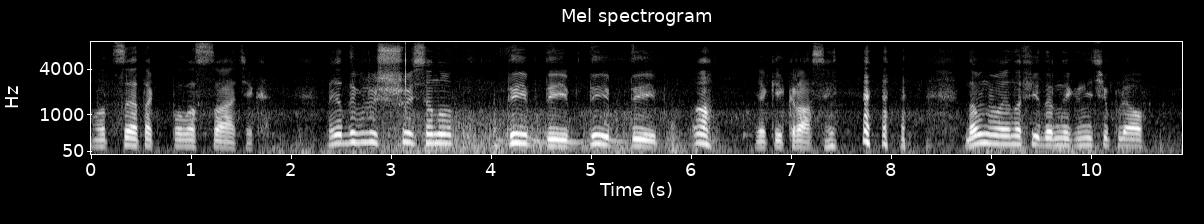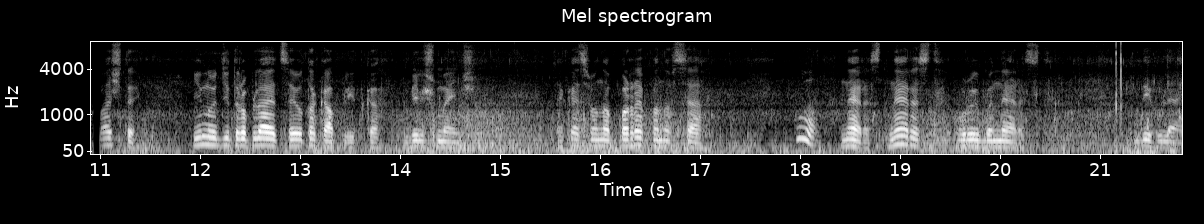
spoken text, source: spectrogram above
оце так полосатик. А я дивлюсь, щось воно дип-дип, дип-дип. А, який красень. Давно я на фідер не, не чіпляв. Бачите, іноді трапляється і отака плітка, більш-менш. Якась вона перепана вся. Ну, нерест, нерест, у риби нерест. Іди гуляй.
